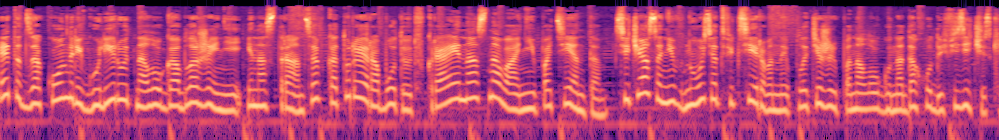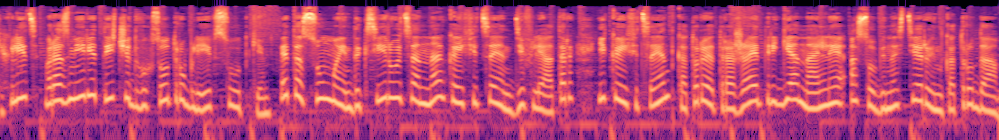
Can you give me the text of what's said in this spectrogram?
Этот закон регулирует налогообложение иностранцев, которые работают в крае на основании патента. Сейчас они вносят фиксированные фиксированные платежи по налогу на доходы физических лиц в размере 1200 рублей в сутки. Эта сумма индексируется на коэффициент дефлятор и коэффициент, который отражает региональные особенности рынка труда.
